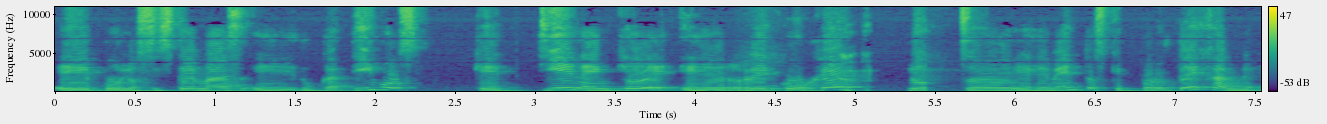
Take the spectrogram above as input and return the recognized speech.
eh, por los sistemas educativos que tienen que recoger los elementos que protejan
